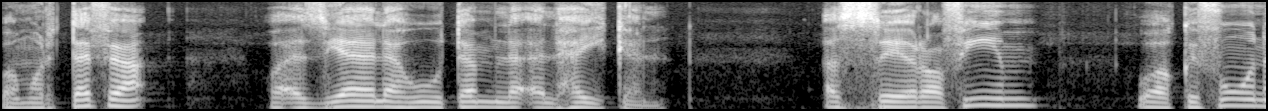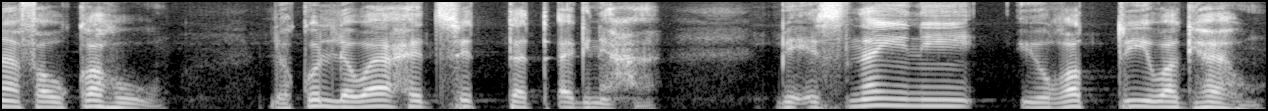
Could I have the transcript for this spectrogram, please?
ومرتفع وأزياله تملأ الهيكل. السيرافيم واقفون فوقه لكل واحد ستة أجنحة. بإثنين يغطي وجهه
